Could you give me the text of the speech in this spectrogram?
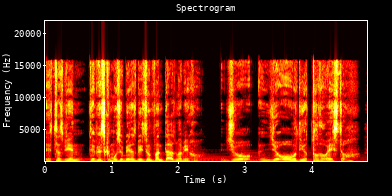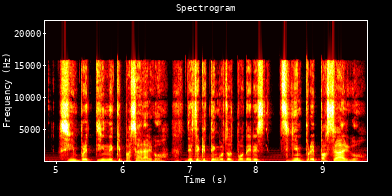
¿Estás bien? Te ves como si hubieras visto un fantasma, viejo. Yo... yo odio todo esto. Siempre tiene que pasar algo. Desde que tengo estos poderes, siempre pasa algo.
